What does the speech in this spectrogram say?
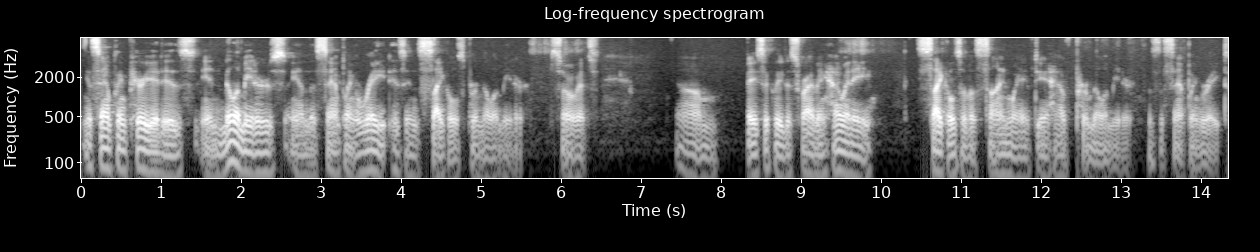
the sampling period is in millimeters and the sampling rate is in cycles per millimeter. So it's um, basically describing how many cycles of a sine wave do you have per millimeter is the sampling rate.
